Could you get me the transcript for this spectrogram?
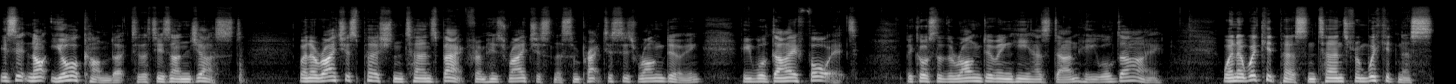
Is it not your conduct that is unjust? When a righteous person turns back from his righteousness and practices wrongdoing, he will die for it. Because of the wrongdoing he has done, he will die. When a wicked person turns from wickedness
